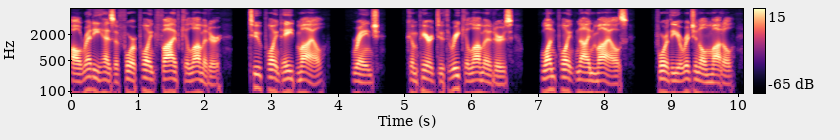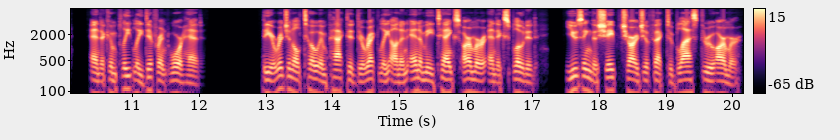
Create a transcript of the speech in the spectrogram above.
already has a 4.5 kilometer, 2.8 mile, range, compared to 3 kilometers, 1.9 miles, for the original model, and a completely different warhead the original TOW impacted directly on an enemy tank's armor and exploded, using the shaped charge effect to blast through armor.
